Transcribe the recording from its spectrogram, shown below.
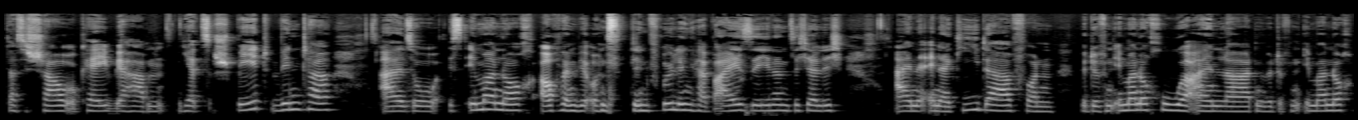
dass ich schaue, okay, wir haben jetzt Spätwinter. Also ist immer noch, auch wenn wir uns den Frühling herbeisehnen, sicherlich eine Energie da von, wir dürfen immer noch Ruhe einladen, wir dürfen immer noch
